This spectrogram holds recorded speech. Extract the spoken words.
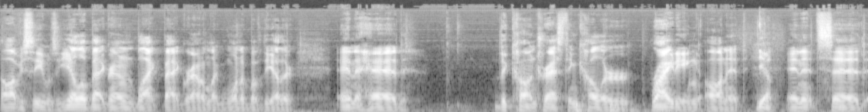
obviously it was a yellow background and black background, like one above the other, and it had the contrasting color writing on it. Yep. And it said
